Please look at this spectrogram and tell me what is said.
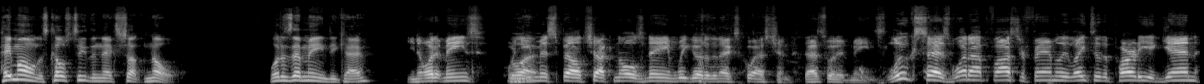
Hey, Moan, is Coach T the next Chuck? No. What does that mean, DK? You know what it means? When What? you misspell Chuck Noll's name, we go to the next question. That's what it means. Luke says, "What up, Foster family? Late to the party again."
